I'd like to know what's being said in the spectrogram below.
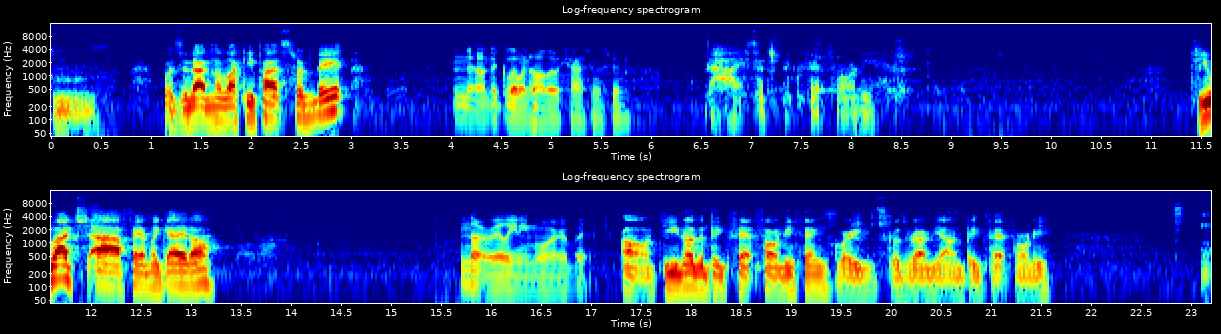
Hmm. Was it on the Lucky Pot swim bait? No, the glow and hollow casting spoon. Ah, he's such a big fat farmy. Do you watch uh, Family Guy at all? Not really anymore, but Oh, do you know the big fat phony thing where he just goes around yelling big fat phony? yeah,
